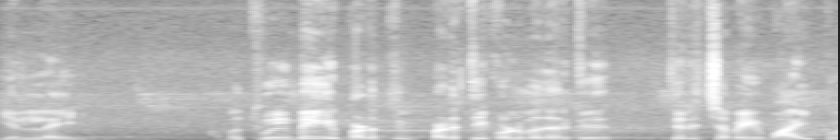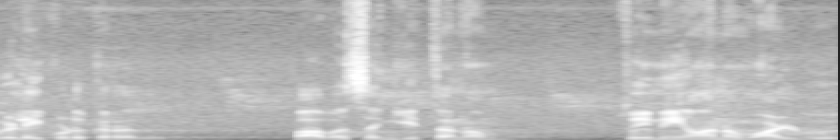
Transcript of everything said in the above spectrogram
இல்லை. அப்போ தூய்மையை படுத்தி படுத்திக் கொள்வதற்கு திருச்சபை வாய்ப்புகளை கொடுக்கிறது. பாவ சங்கீத்தனம் தூய்மையான வாழ்வு.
